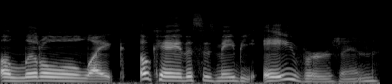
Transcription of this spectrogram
a little like okay, this is maybe a version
